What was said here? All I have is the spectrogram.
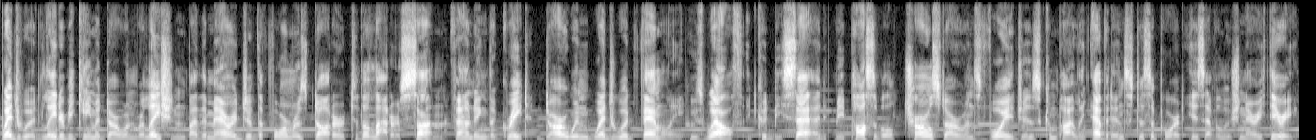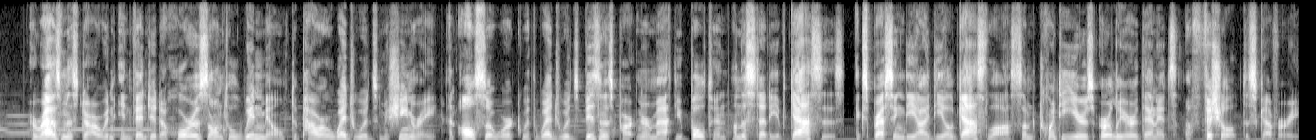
Wedgwood later became a Darwin relation by the marriage of the former's daughter to the latter's son, founding the great Darwin Wedgwood family, whose wealth, it could be said, made possible Charles Darwin's voyages compiling evidence to support his evolutionary theory. Erasmus Darwin invented a horizontal windmill to power Wedgwood's machinery, and also worked with Wedgwood's business partner Matthew Boulton on the study of gases, expressing the ideal gas law some 20 years earlier than its official discovery.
